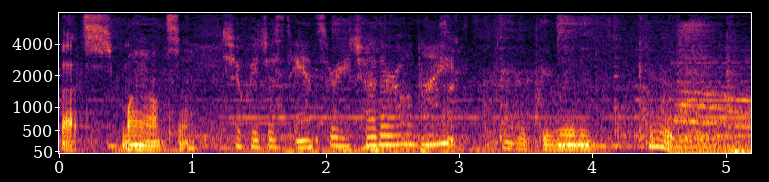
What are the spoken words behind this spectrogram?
That's my answer. Should we just answer each other all night? That would be really good.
